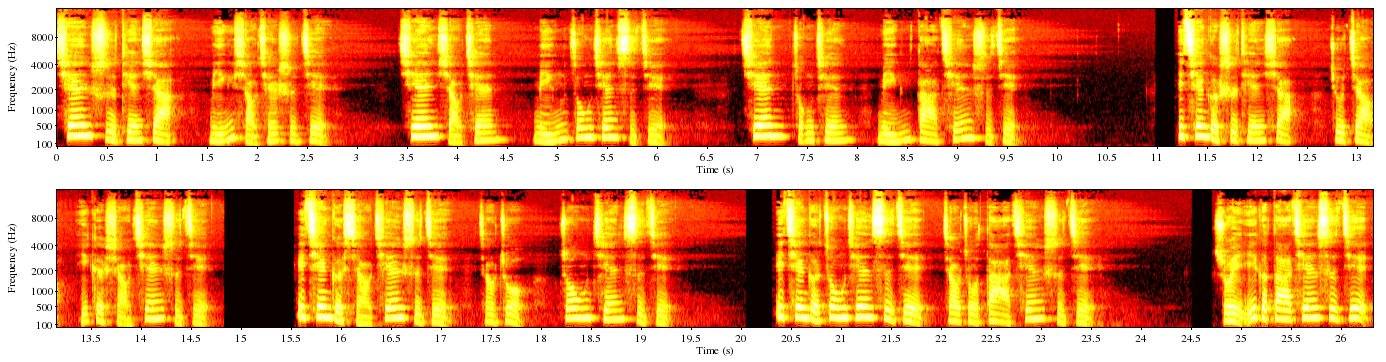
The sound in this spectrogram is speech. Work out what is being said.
千是天下名小千世界，千小千名中千世界，千中千名大千世界。一千个是天下就叫一个小千世界，一千个小千世界叫做中千世界，一千个中千世界叫做大千世界。所以一个大千世界，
